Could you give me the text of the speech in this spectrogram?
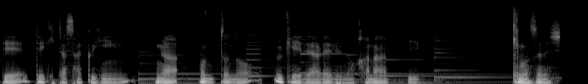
てできた作品が本当の受け入れられるのかなっていう気もするし。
